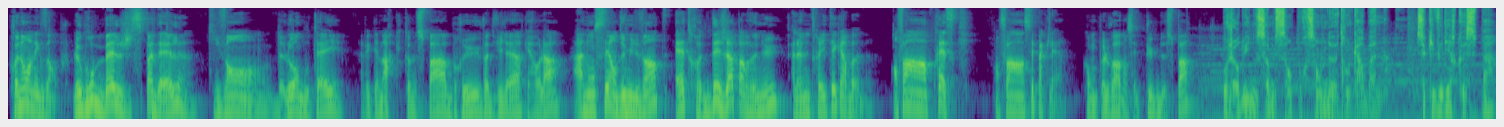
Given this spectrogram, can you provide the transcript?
Prenons un exemple. Le groupe belge Spadel, qui vend de l'eau en bouteille, avec des marques comme Spa, Bru, Vaudevillers, Carola, a annoncé en 2020 être déjà parvenu à la neutralité carbone. Enfin, presque. Enfin, c'est pas clair. Comme on peut le voir dans cette pub de Spa. Aujourd'hui, nous sommes 100% neutres en carbone. Ce qui veut dire que Spa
